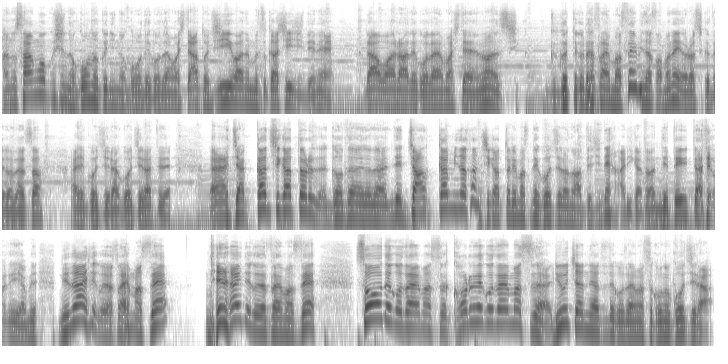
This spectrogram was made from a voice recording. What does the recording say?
あの三国志の5の国の5でございましてあと G はね難しい字でねラはラでございまして、まあ、ググってくださいませ皆様ねよろしくでございますあれゴジラゴジラってね。若干違っとるございます。で若干皆さん違っとりますね。ゴジラの当て字ね。ありがとう。寝ていったでもねやめ寝ないでくださいませ寝ないでくださいませそうでございます。これでございます。りゅうちゃんのやつでございます。このゴジラ。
